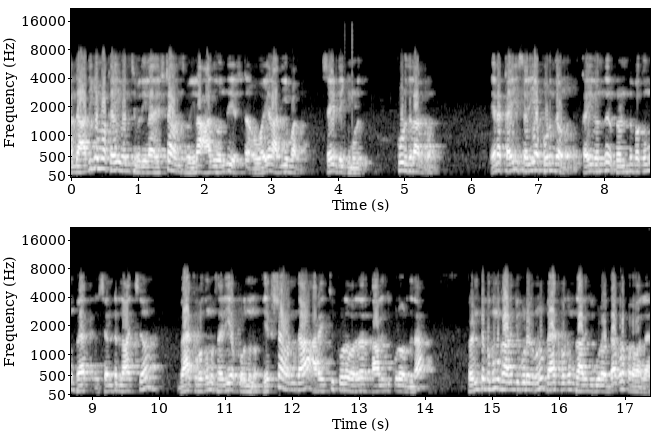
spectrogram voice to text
அந்த அதிகமாக கை வந்துச்சு பார்த்தீங்களா எக்ஸ்ட்ரா வந்துச்சு பார்த்தீங்களா அது வந்து எக்ஸ்ட்ரா ஒயர் அதிகமாக இருக்கும். சைடு தைக்கும் பொழுது கூடுதலாக இருக்கும். ஏன்னா கை சரியாக பொருந்தணும். கை வந்து ரெண்டு பக்கமும் பேக் சென்டர் நாச்சும் பேக் பக்கமும் சரியாக பொருந்தணும். எக்ஸ்ட்ரா வந்தால் அரை இன்ச்சு கூட வருதா காலஞ்சு கூட வருதுன்னா ரெண்டு பக்கமும் காலஞ்சு கூட இருக்கணும் பேக் பக்கம் காலஞ்சு கூட வந்தால் கூட பரவாயில்ல.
